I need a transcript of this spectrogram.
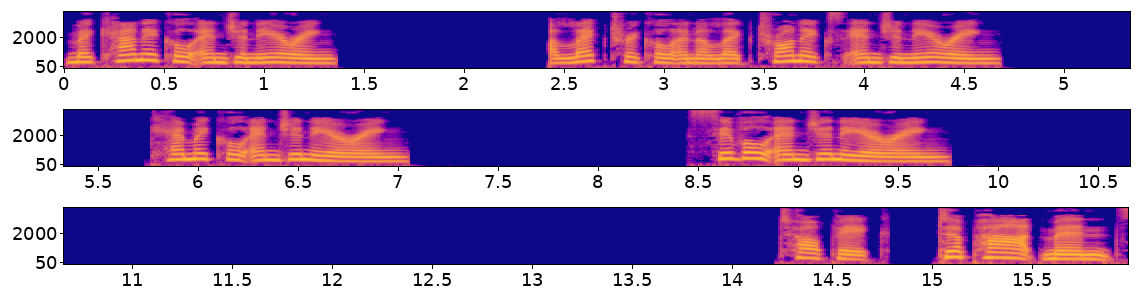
Mechanical Engineering. Electrical and Electronics Engineering Chemical Engineering. Civil Engineering. Topic. Departments.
